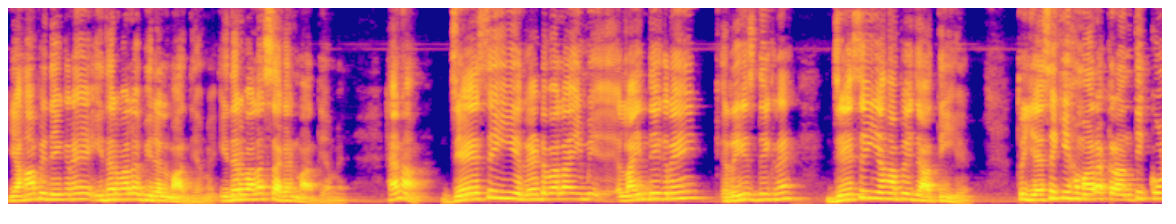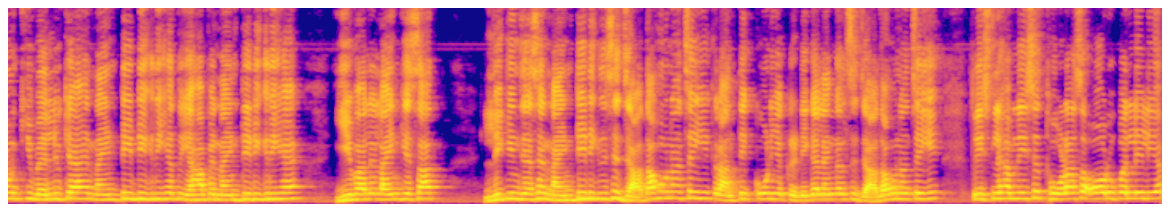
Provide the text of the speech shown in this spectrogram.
यहाँ पे देख रहे हैं इधर वाला विरल माध्यम है, इधर वाला सघन माध्यम है है ना? जैसे ये रेड वाला लाइन देख रहे हैं रेस देख रहे हैं, जैसे ही यहाँ पे जाती है तो जैसे कि हमारा क्रांतिक कोण की वैल्यू क्या है 90 डिग्री है तो यहाँ पे 90 डिग्री है, ये वाले लाइन के साथ। लेकिन जैसे 90 डिग्री से ज़्यादा होना चाहिए, क्रांतिक कोण या क्रिटिकल एंगल से ज़्यादा होना चाहिए तो इसलिए हमने इसे थोड़ा सा और ऊपर ले लिया।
